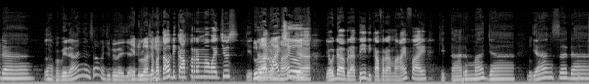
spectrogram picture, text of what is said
sedang lah apa bedanya sama judul aja. Ya duluan Siapa ini- tahu di cover sama Shoes kita Duluan remaja. Ya udah berarti di cover sama Hi-Fi kita remaja Buk- yang sedang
